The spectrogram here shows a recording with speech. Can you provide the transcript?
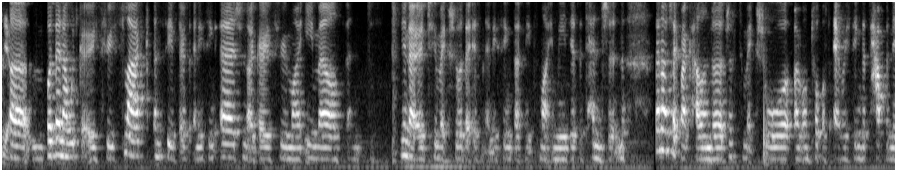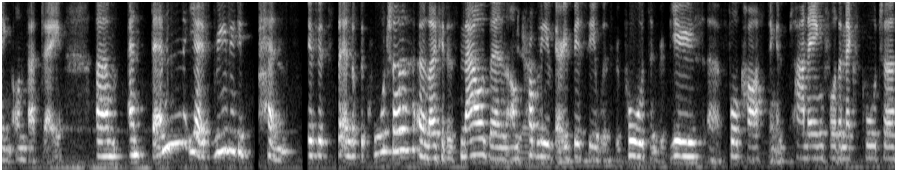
Yeah. Um, but then I would go through Slack and see if there's anything urgent. I go through my emails and just you know, to make sure there isn't anything that needs my immediate attention. Then I check my calendar just to make sure I'm on top of everything that's happening on that day. Um, and then, yeah, it really depends. If it's the end of the quarter, uh, like it is now, then I'm yeah. probably very busy with reports and reviews, uh, forecasting and planning for the next quarter,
